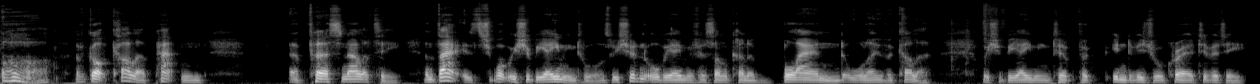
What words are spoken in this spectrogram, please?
"Oh, I've got colour, pattern, a personality," and that is what we should be aiming towards. We shouldn't all be aiming for some kind of bland, all-over colour. We should be aiming to for individual creativity.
